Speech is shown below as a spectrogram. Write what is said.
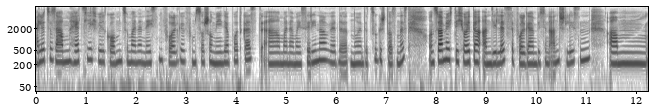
Hallo zusammen, herzlich willkommen zu meiner nächsten Folge vom Social Media Podcast. Äh, mein Name ist Irina, wer neu dazugestoßen ist. Und zwar möchte ich heute an die letzte Folge ein bisschen anschließen. Ähm,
